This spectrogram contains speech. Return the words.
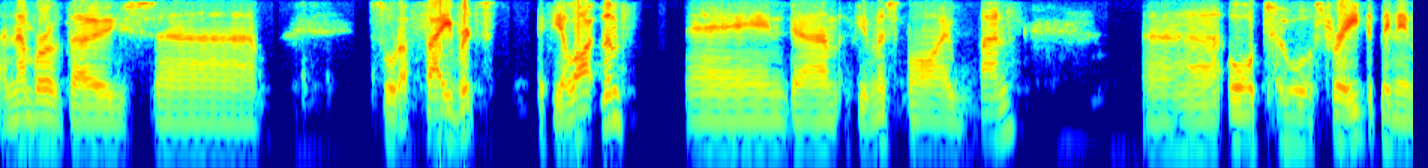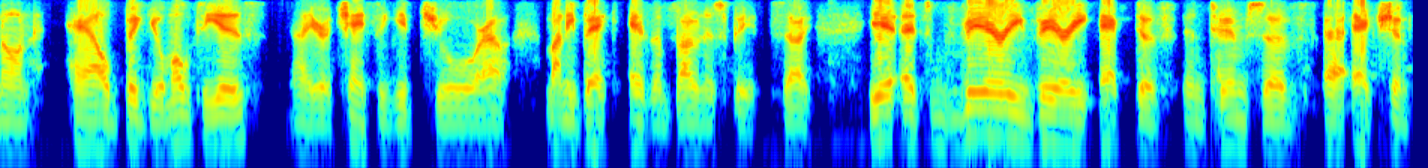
a number of those uh, sort of favourites if you like them. And um, if you miss by one uh, or two or three, depending on how big your multi is, uh, you're a chance to get your uh, money back as a bonus bet. So, yeah, it's very, very active in terms of uh, action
